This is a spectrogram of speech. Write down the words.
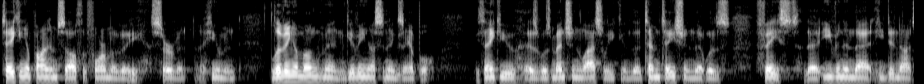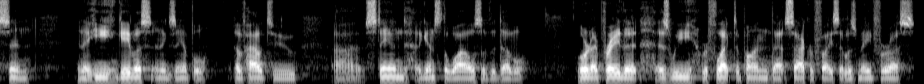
taking upon Himself the form of a servant, a human, living among men, giving us an example. We thank you, as was mentioned last week, in the temptation that was faced, that even in that he did not sin, and that he gave us an example of how to uh, stand against the wiles of the devil. Lord, I pray that as we reflect upon that sacrifice that was made for us,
